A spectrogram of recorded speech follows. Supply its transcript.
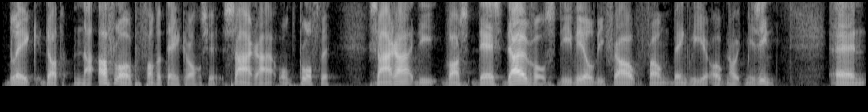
bleek dat na afloop van dat theekransje Sarah ontplofte. Sarah die was des duivels. Die wil die vrouw van Benkwier ook nooit meer zien. En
